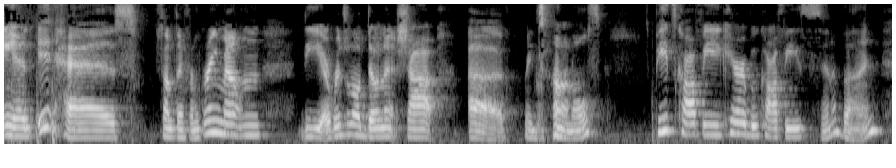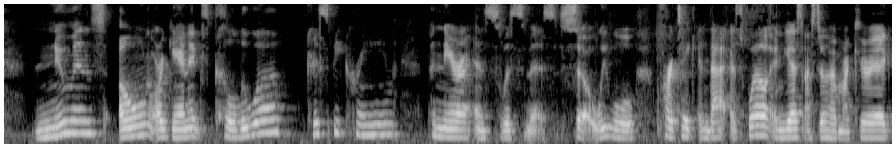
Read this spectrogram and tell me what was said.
And it has something from Green Mountain, the original donut shop, uh, McDonald's, Peet's Coffee, Caribou Coffee, Cinnabon, Newman's Own Organics, Kahlua, Krispy Kreme, Panera, and Swiss Miss. So we will partake in that as well. And yes, I still have my Keurig.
